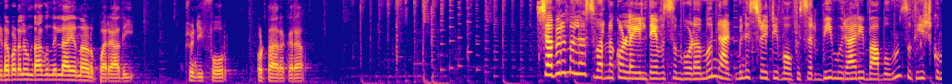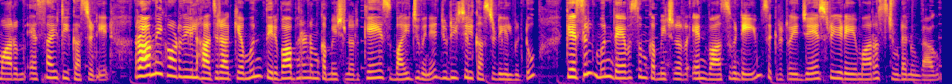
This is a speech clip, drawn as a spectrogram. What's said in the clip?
ഇടപെടലുണ്ടാകുന്നില്ല എന്നാണ് പരാതി. Twenty four Kottarakkara. ശബരിമല സ്വർണക്കൊള്ളയിൽ ദേവസ്വം ബോർഡ് മുൻ അഡ്മിനിസ്ട്രേറ്റീവ് ഓഫീസർ ബി മുരാരി ബാബുവും സുധീഷ് കുമാറും എസ് ഐ ടി കസ്റ്റഡിയിൽ. റാന്നി കോടതിയിൽ ഹാജരാക്കിയ മുൻ തിരുവാഭരണം കമ്മീഷണർ കെ എസ് ബൈജുവിനെ ജുഡീഷ്യൽ കസ്റ്റഡിയിൽ വിട്ടു. കേസിൽ മുൻ ദേവസ്വം കമ്മീഷണർ എൻ വാസുവിന്റെയും സെക്രട്ടറി ജയശ്രീയുടെയും അറസ്റ്റ് ഉടൻ ഉണ്ടാകും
